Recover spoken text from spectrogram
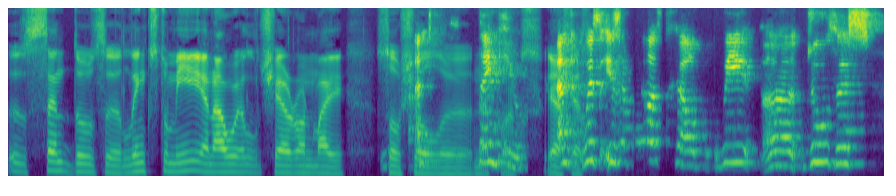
uh, uh, send those uh, links to me, and I will share on my social uh, Thank you. networks. Yes. and yes. with Izabella's help, we uh, do this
